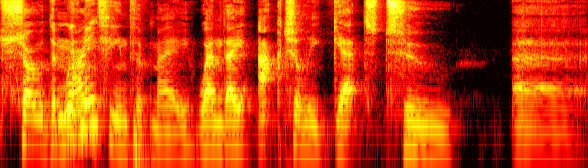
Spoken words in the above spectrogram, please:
So the nineteenth of May, when they actually get to, uh,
